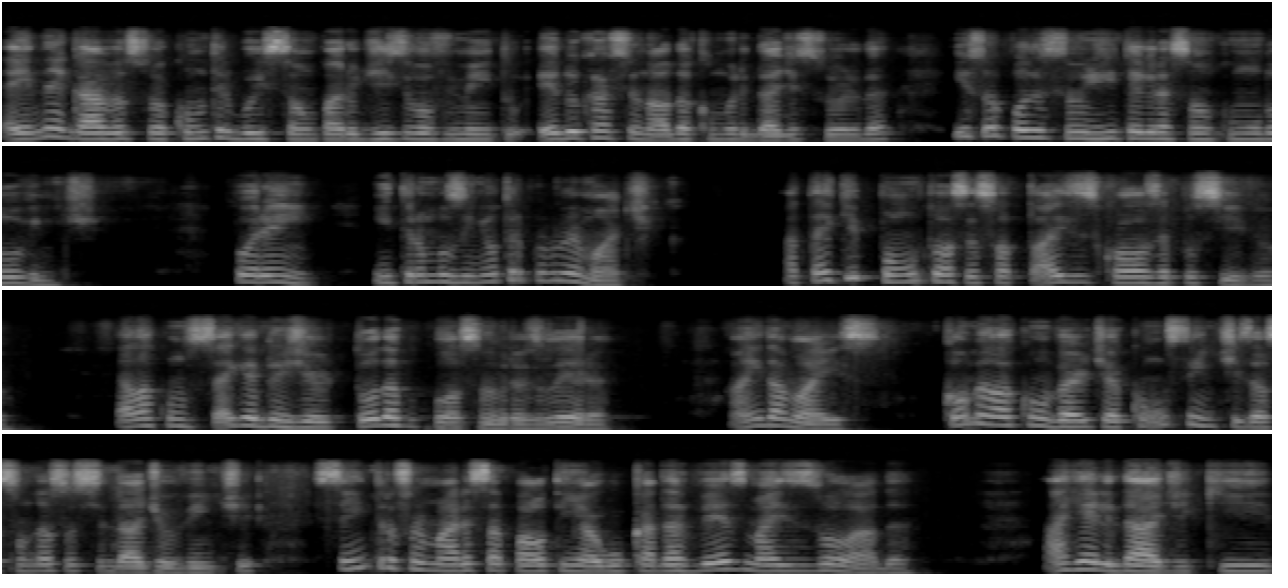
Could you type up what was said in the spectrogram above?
é inegável sua contribuição para o desenvolvimento educacional da comunidade surda e sua posição de integração com o mundo ouvinte. Porém, entramos em outra problemática. Até que ponto o acesso a tais escolas é possível? Ela consegue abranger toda a população brasileira? Ainda mais, como ela converte a conscientização da sociedade ouvinte sem transformar essa pauta em algo cada vez mais isolada? A realidade é que,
